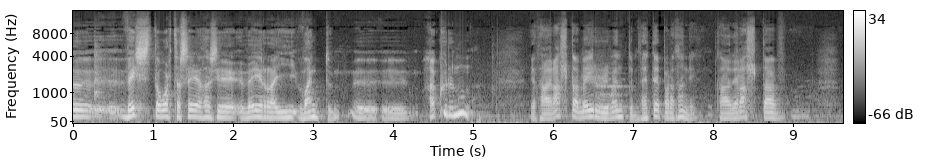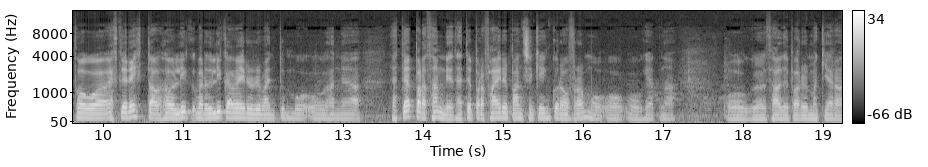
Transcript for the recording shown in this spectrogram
uh, veist á orð að segja það sé veira í vandum, af hverju núna? Já, það er alltaf veirur í vandum, þetta er bara þannig, það er alltaf, þó eftir eitt á þá líka, verður líka veirur í vandum og, og þannig að þetta er bara þannig, þetta er bara færiband sem gengur áfram og, og, og hérna, og það er bara um að gera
